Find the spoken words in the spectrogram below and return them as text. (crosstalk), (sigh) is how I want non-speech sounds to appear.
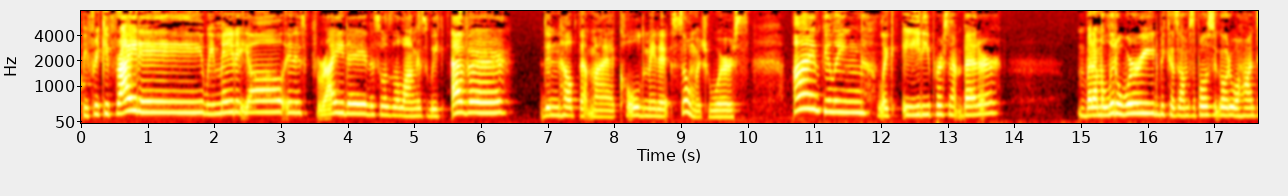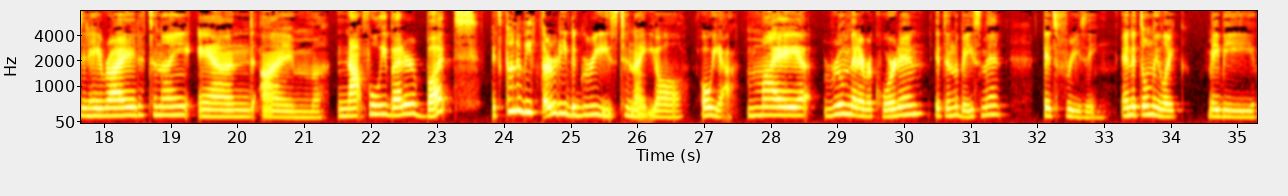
Happy Freaky Friday! We made it, y'all. It is Friday. This was the longest week ever. Didn't help that my cold made it so much worse. I'm feeling like 80% better, but I'm a little worried because I'm supposed to go to a haunted hayride tonight and I'm not fully better, but it's gonna be 30 degrees tonight, y'all. Oh, yeah. My room that I record in, it's in the basement. It's freezing. And it's only like maybe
